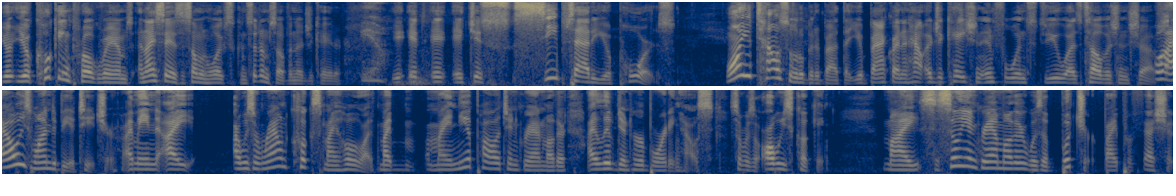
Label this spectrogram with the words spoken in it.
Your, your cooking programs, and I say as someone who likes to consider himself an educator, Yeah. it, it, it just seeps out of your pores. Why don't you tell us a little bit about that, your background, and how education influenced you as a television chef? Well, I always wanted to be a teacher. I mean, I I was around cooks my whole life. My my Neapolitan grandmother, I lived in her boarding house, so I was always cooking. My Sicilian grandmother was a butcher by profession,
